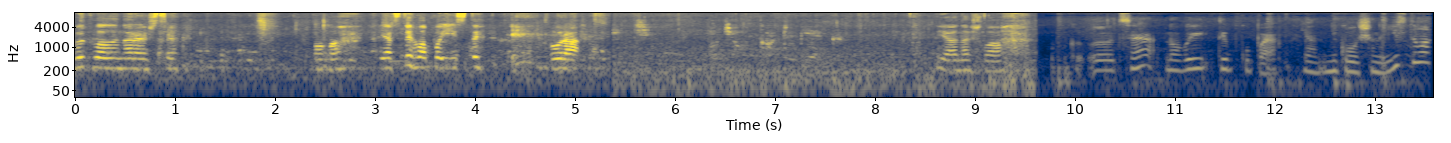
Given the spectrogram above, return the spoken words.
Виклали нарешті. Мама, я встигла поїсти. Ура! Я знайшла. Це новий тип купе. Я ніколи ще не їздила.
